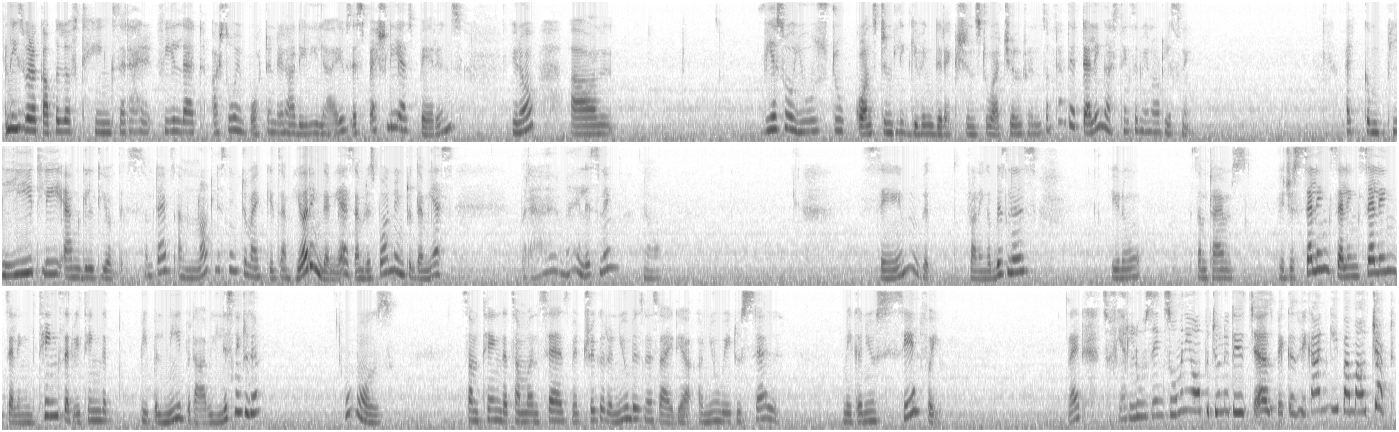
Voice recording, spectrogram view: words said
these were a couple of things that i feel that are so important in our daily lives especially as parents. You know um, we are so used to constantly giving directions to our children. Sometimes they're telling us things and we're not listening I completely am guilty of this. Sometimes I'm not listening to my kids. I'm hearing them, yes. I'm responding to them, yes. But am I listening? No. Same with running a business. You know, sometimes we're just selling, selling, selling, selling the things that we think that people need, but are we listening to them? Who knows? Something that someone says may trigger a new business idea, a new way to sell, make a new sale for you right? So we are losing so many opportunities just because we can't keep our mouth shut.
